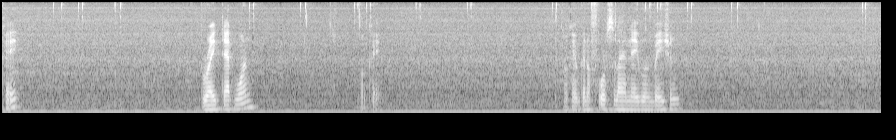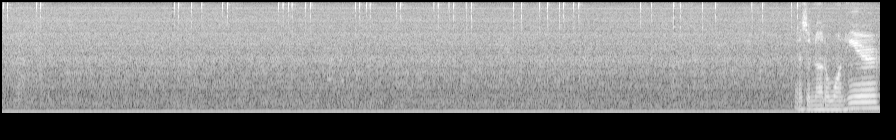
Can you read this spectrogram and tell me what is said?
Okay. Break that one. Okay. Okay, we're gonna force land naval invasion. There's another one here.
